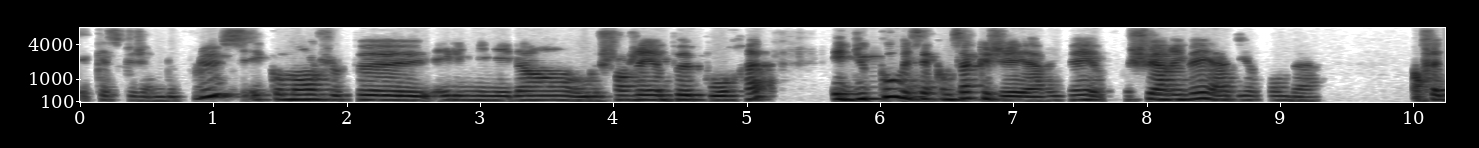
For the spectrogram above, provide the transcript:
et qu'est-ce que j'aime le plus et comment je peux éliminer l'un ou le changer un peu pour et du coup mais c'est comme ça que j'ai arrivé je suis arrivée à dire bon ben en fait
